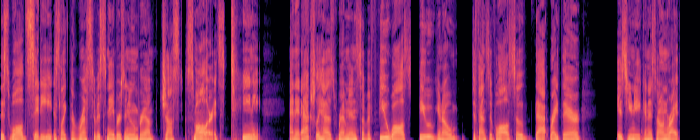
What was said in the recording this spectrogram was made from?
This walled city is like the rest of its neighbors in Umbria, just smaller. It's teeny. And it actually has remnants of a few walls, few, you know, defensive walls. So that right there is unique in its own right.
